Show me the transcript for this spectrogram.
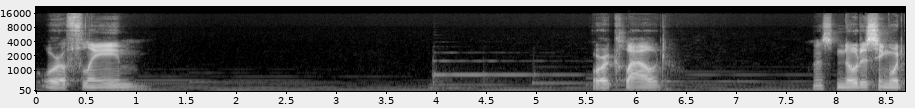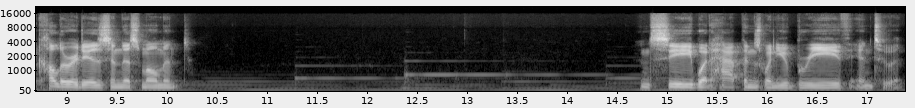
or a flame or a cloud. Just noticing what color it is in this moment. And see what happens when you breathe into it.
